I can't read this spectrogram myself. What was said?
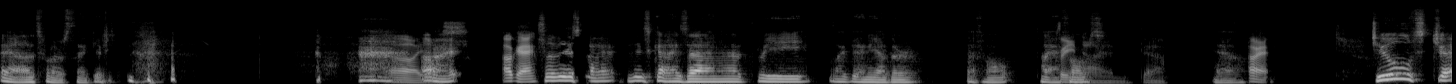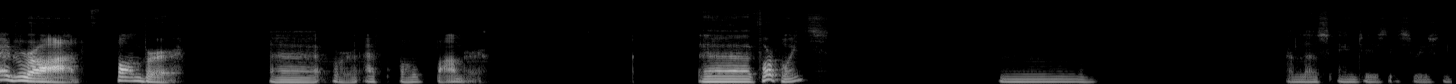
Yeah, that's what I was thinking. Oh, All right. Okay. So this guy, this guy's uh three like any other FO Three nine. Yeah. Yeah. All right. Jules Gerard Bomber, uh, or FO Bomber. Uh, four points. Mm, unless Angel's is reason.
